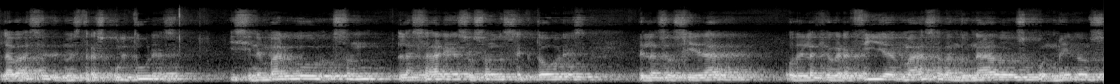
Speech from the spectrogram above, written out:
la base de nuestras culturas y sin embargo son las áreas o son los sectores de la sociedad o de la geografía más abandonados, con menos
